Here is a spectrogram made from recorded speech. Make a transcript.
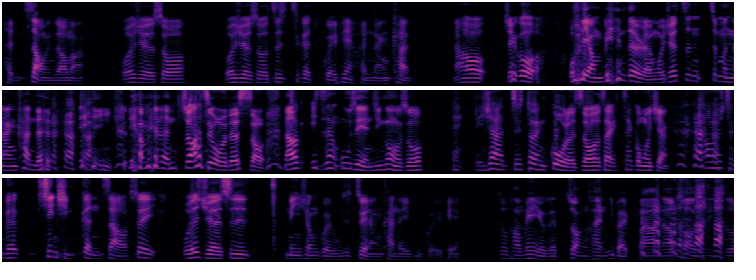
很燥，你知道吗？我会觉得说，我会觉得说这这个鬼片很难看。然后结果我两边的人，我觉得这这么难看的电影，两边人抓着我的手，然后一直这样捂着眼睛跟我说：“哎，等一下这段过了之后再再跟我讲。”然后我整个心情更糟，所以我就觉得是《民雄鬼屋》是最难看的一部鬼片。就旁边有个壮汉一百八，然后抱着你说：“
